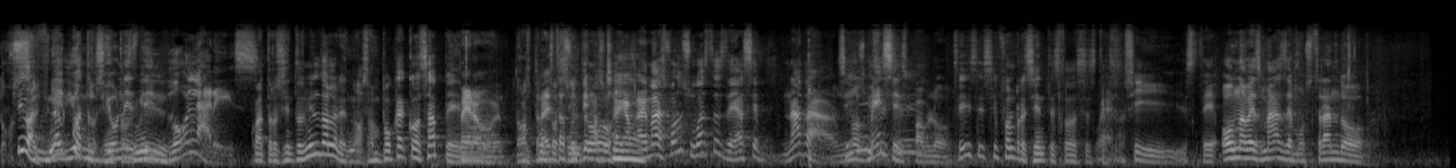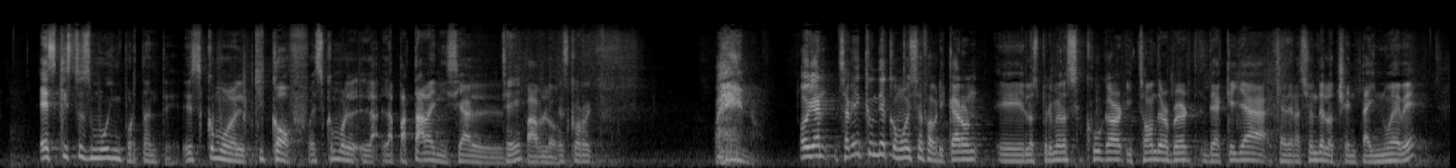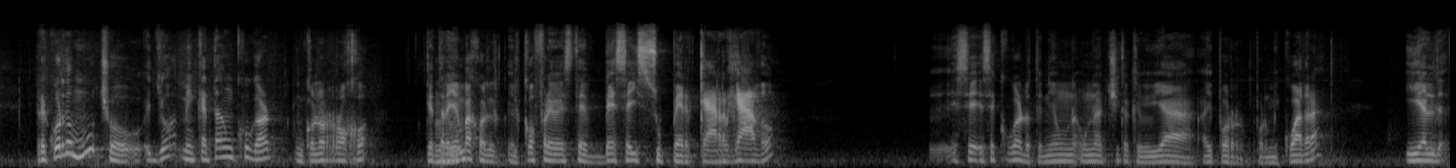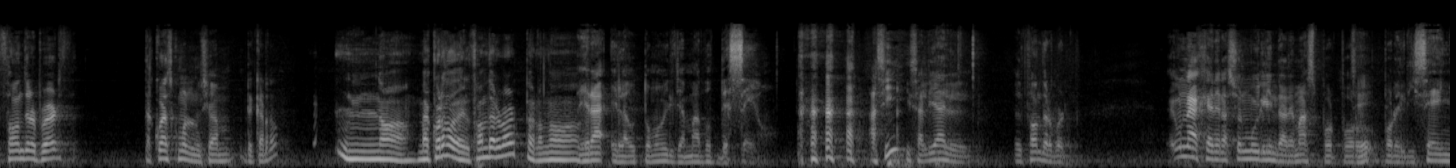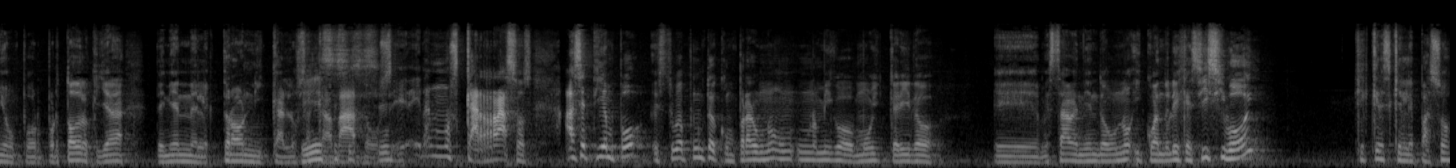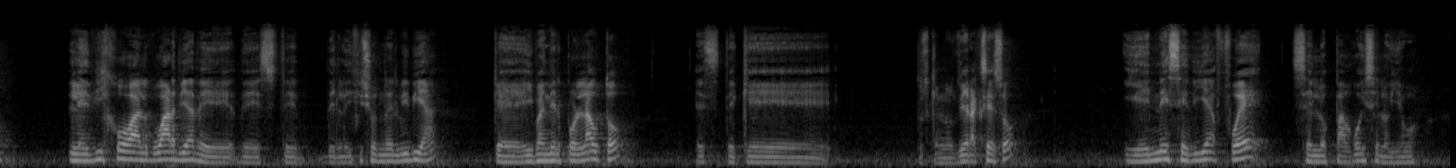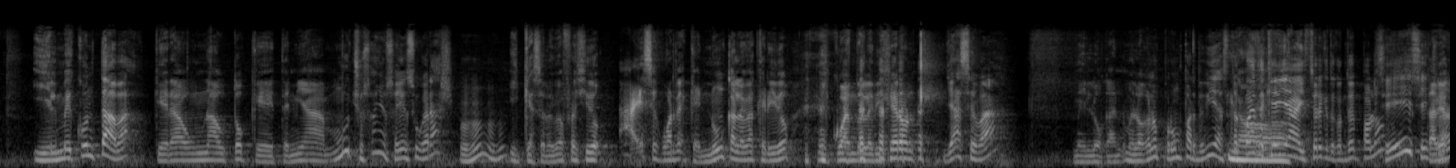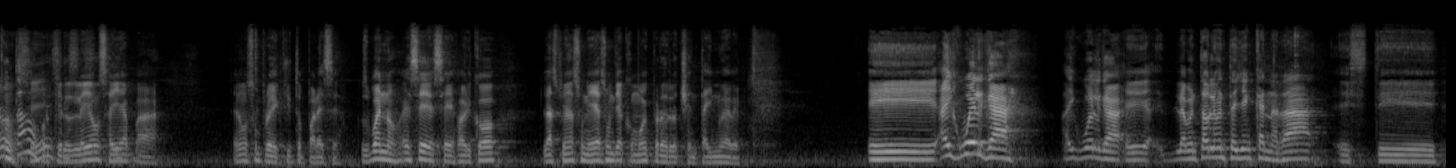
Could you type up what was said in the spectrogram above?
Dos Digo, al final medio 400 millones de mil. dólares. 400 mil dólares no son poca cosa, pero. Pero contra estas 2.5, últimas. Sí. Además, fueron subastas de hace nada, sí, unos meses, sí. Pablo. Sí, sí, sí, fueron recientes todas estas. Bueno, sí, este, o una vez más demostrando. Es que esto es muy importante. Es como el kickoff, es como la, la patada inicial, Pablo. Es correcto. Bueno. Oigan, ¿sabían que un día como hoy se fabricaron eh, los primeros Cougar y Thunderbird de aquella generación del 89? Recuerdo mucho, yo me encantaba un Cougar en color rojo que traían bajo el, el cofre este V6 supercargado. Ese, ese Cougar lo tenía una, una chica que vivía ahí por, por mi cuadra. Y el Thunderbird, ¿te acuerdas cómo lo anunciaban, Ricardo? No, me acuerdo del Thunderbird, pero no. Era el automóvil llamado Deseo. Así, y salía el, el Thunderbird. Una generación muy linda, además, por, por, Sí. por el diseño, por, por todo lo que ya tenían en electrónica, los Sí, acabados. sí, sí. Eran unos carrazos. Hace tiempo estuve a punto de comprar uno. Un, un amigo muy querido eh, me estaba vendiendo uno. Y cuando le dije, sí, sí voy, ¿qué crees que le pasó? Le dijo al guardia de, de este, del edificio donde él vivía que iban a ir por el auto. este, que, pues, que nos diera acceso. Y en ese día fue, se lo pagó y se lo llevó. Y él me contaba que era un auto que tenía muchos años ahí en su garage y que se lo había ofrecido a ese guardia que nunca lo había querido. Y cuando le dijeron, ya se va, me lo ganó, me lo ganó por un par de días. ¿Te No. acuerdas de aquella historia que te conté, Pablo? Sí, sí, Te había claro, contado, sí, porque sí, leíamos ahí a- Tenemos un proyectito para ese. Pues bueno, ese se fabricó las primeras unidades un día como hoy, pero del 89. Eh, hay huelga, hay huelga. Eh, lamentablemente allá en Canadá, este,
